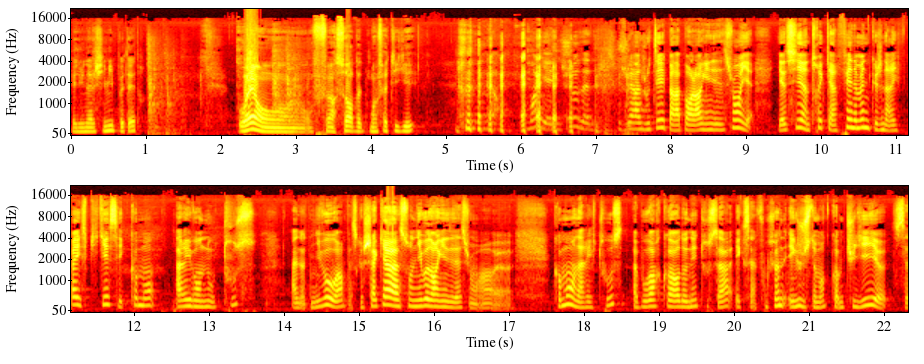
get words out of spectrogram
et d'une alchimie peut-être? Ouais, on, on fait en sorte d'être moins fatigué. Moi, il y a une chose à- que je vais rajouter par rapport à l'organisation. Il y, a, il y a aussi un truc, un phénomène que je n'arrive pas à expliquer, c'est comment arrivons-nous tous à notre niveau, hein, parce que chacun a son niveau d'organisation. hein, euh, comment on arrive tous à pouvoir coordonner tout ça et que ça fonctionne et que justement, comme tu dis, euh, ça,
